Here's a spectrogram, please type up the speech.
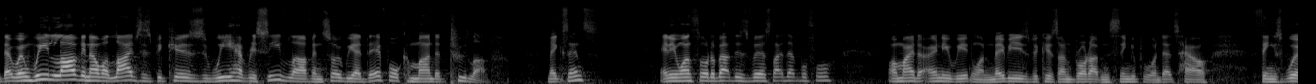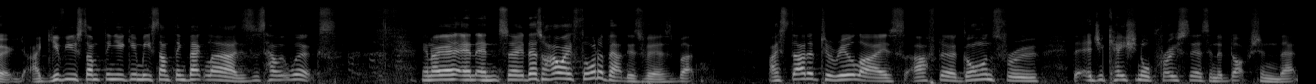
That when we love in our lives is because we have received love, and so we are therefore commanded to love. Make sense? Anyone thought about this verse like that before? Or am I the only weird one? Maybe it's because I'm brought up in Singapore and that's how things work. I give you something, you give me something back, la. This is how it works. you know, and, and so that's how I thought about this verse. But I started to realize after going through the educational process in adoption that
